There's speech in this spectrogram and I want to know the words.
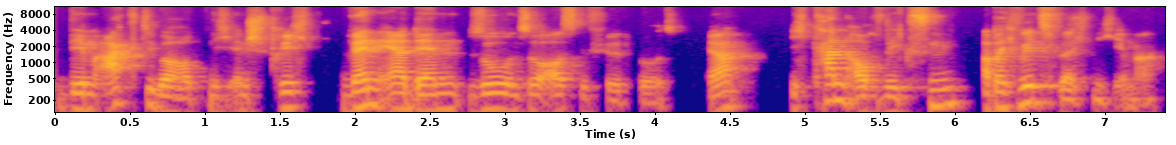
dem Akt überhaupt nicht entspricht, wenn er denn so und so ausgeführt wird. Ja, ich kann auch wichsen, aber ich will es vielleicht nicht immer.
